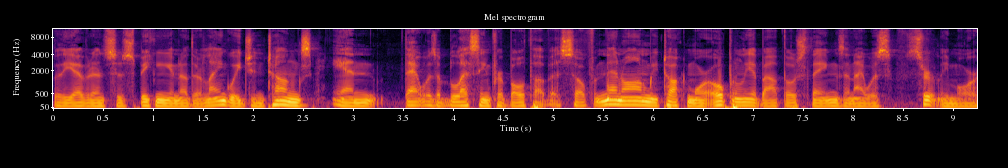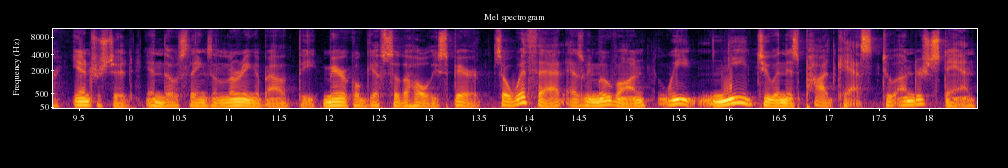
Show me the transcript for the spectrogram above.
with the evidence of speaking in other language and tongues. And that was a blessing for both of us. So from then on, we talked more openly about those things, and I was certainly more interested in those things and learning about the miracle gifts of the Holy Spirit. So with that, as we move on, we need to, in this podcast, to understand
